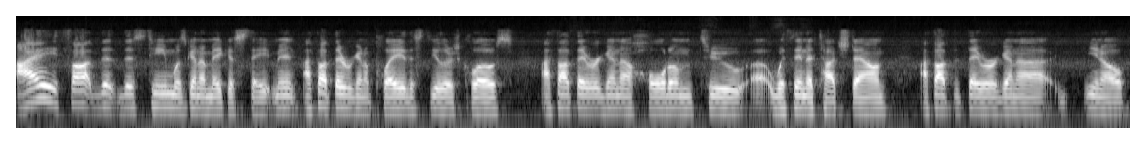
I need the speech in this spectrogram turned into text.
I thought that this team was going to make a statement. I thought they were going to play the Steelers close. I thought they were going to hold them to uh, within a touchdown. I thought that they were going to, you know,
